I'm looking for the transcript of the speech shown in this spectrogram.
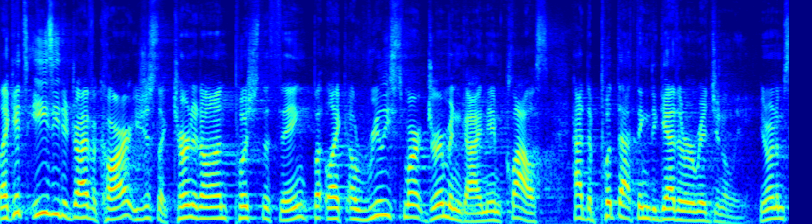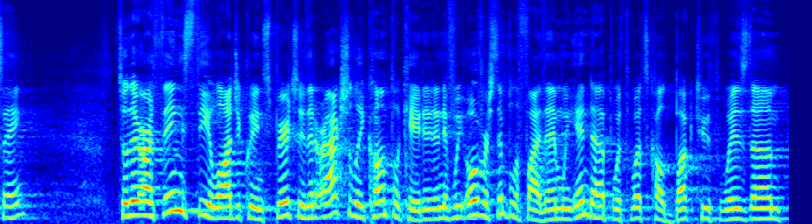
Like it's easy to drive a car, you just like turn it on, push the thing, but like a really smart German guy named Klaus had to put that thing together originally. You know what I'm saying? So there are things theologically and spiritually that are actually complicated, and if we oversimplify them, we end up with what's called bucktooth wisdom.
